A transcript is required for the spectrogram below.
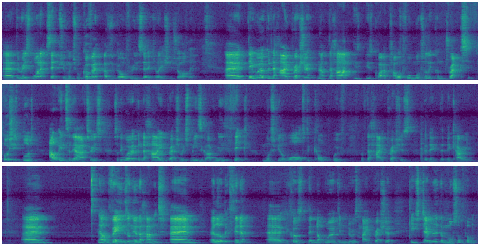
Uh, there is one exception which we'll cover as we go through the circulation shortly. Uh, they work under high pressure. Now the heart is, is quite a powerful muscle, it contracts, it pushes blood out into the arteries. So they work under high pressure which means they've got a really thick muscular walls to cope with, with the high pressures that, they, that they're carrying. Um, now, veins, on the other hand, um, are a little bit thinner uh, because they're not working under as high pressure. It's generally the muscle pump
